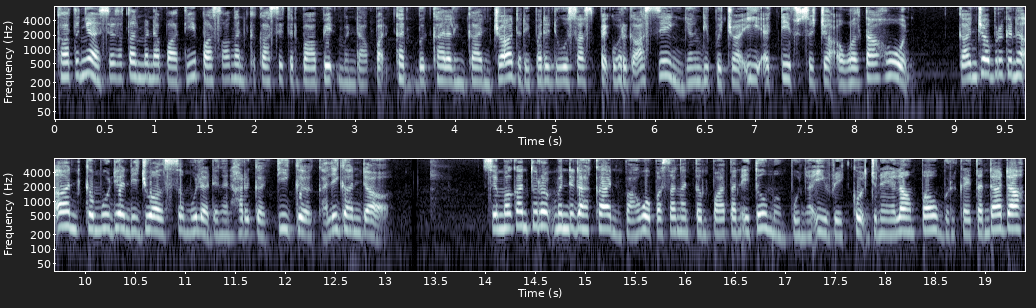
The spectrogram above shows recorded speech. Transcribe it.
Katanya siasatan mendapati pasangan kekasih terbabit mendapatkan bekalan ganja daripada dua suspek warga asing yang dipercayai aktif sejak awal tahun. Ganja berkenaan kemudian dijual semula dengan harga tiga kali ganda. Semakan turut mendedahkan bahawa pasangan tempatan itu mempunyai rekod jenayah lampau berkaitan dadah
